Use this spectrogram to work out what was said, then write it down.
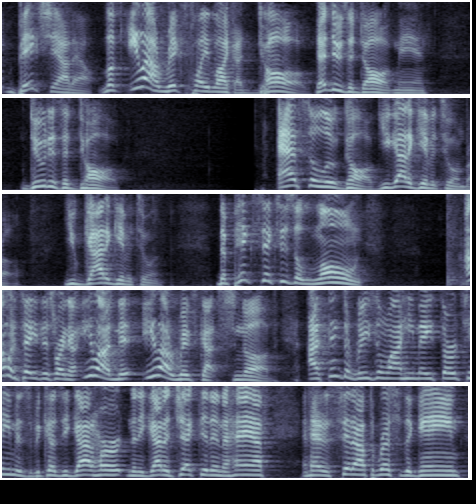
big shout out. Look, Eli Ricks played like a dog. That dude's a dog, man. Dude is a dog. Absolute dog. You got to give it to him, bro. You got to give it to him. The pick sixes alone. I'm going to tell you this right now. Eli Eli Ricks got snubbed. I think the reason why he made third team is because he got hurt and then he got ejected in a half and had to sit out the rest of the game.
